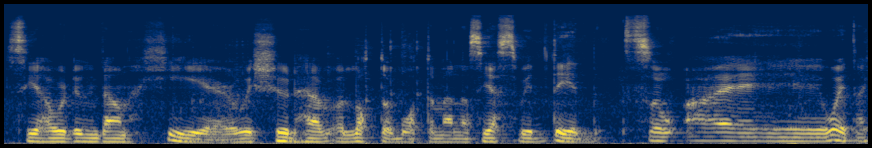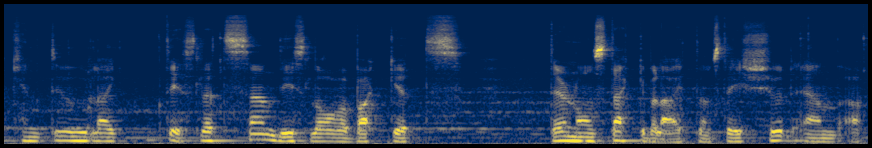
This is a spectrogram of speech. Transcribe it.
See how we're doing down here. We should have a lot of watermelons. Yes, we did. So I wait. I can do like this. Let's send these lava buckets. They're non-stackable items. They should end up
